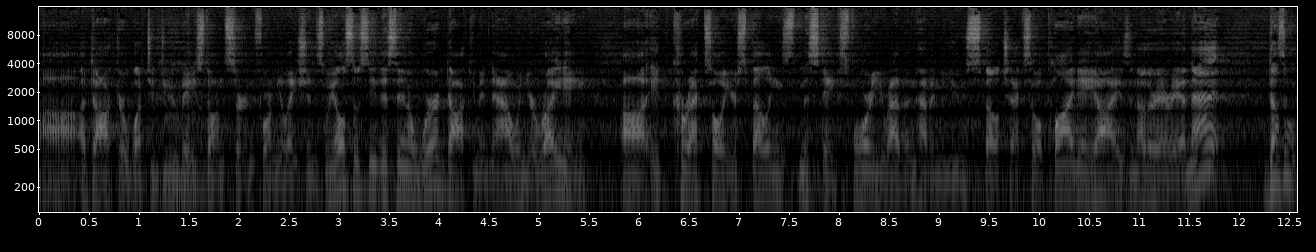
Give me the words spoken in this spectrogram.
a doctor what to do based on certain formulations. We also see this in a Word document now. When you're writing, uh, it corrects all your spelling mistakes for you rather than having to use spell check. So applied AI is another area, and that doesn't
